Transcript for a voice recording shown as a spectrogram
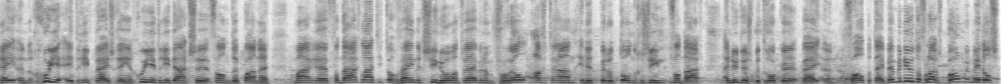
Reed een goede E3-prijs, reed een goede driedaagse van de pannen. Maar vandaag laat hij toch weinig zien hoor. Want we hebben hem vooral achteraan in het peloton gezien vandaag. En nu dus betrokken bij een valpartij. Ben benieuwd of Lars Boom inmiddels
